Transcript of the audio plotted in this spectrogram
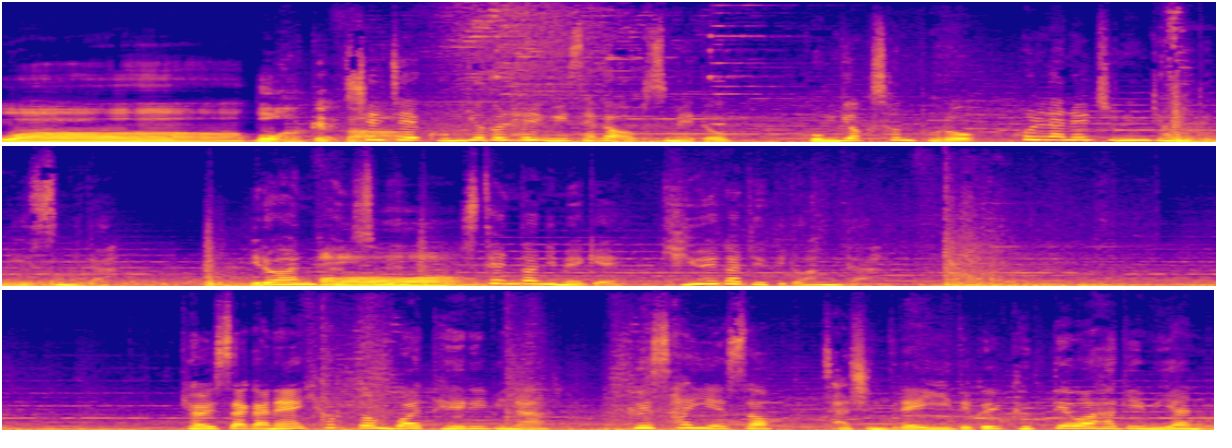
와, 뭐 같겠다. 실제 공격을 할 의사가 없음에도 공격 선포로 혼란을 주는 경우 등이 있습니다. 이러한 변수는 아. 스탠더님에게 기회가 되기도 합니다. 결사 간의 협동과 대립이나 그 사이에서 자신들의 이득을 극대화하기 위한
